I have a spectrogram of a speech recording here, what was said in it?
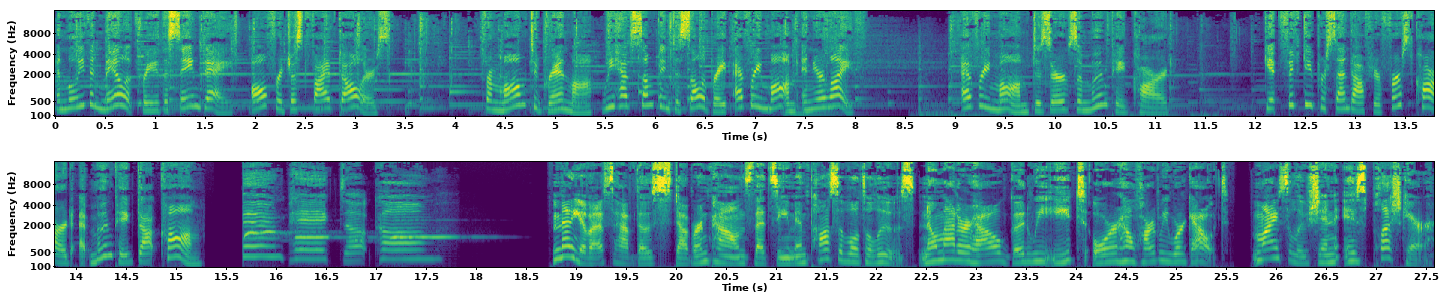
and we'll even mail it for you the same day, all for just $5. From mom to grandma, we have something to celebrate every mom in your life. Every mom deserves a Moonpig card. Get 50% off your first card at moonpig.com. Moonpig.com. Many of us have those stubborn pounds that seem impossible to lose, no matter how good we eat or how hard we work out. My solution is PlushCare.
